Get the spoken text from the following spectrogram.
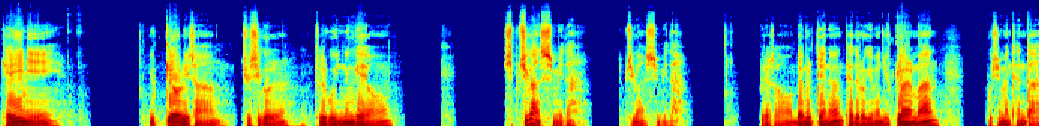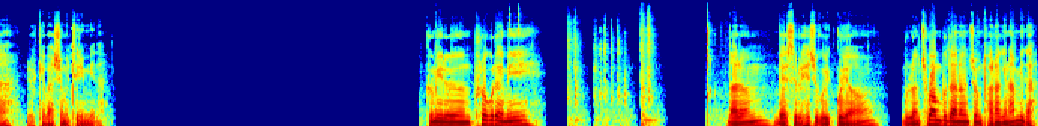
개인이 6개월 이상 주식을 들고 있는 게요. 쉽지가 않습니다. 쉽지가 않습니다. 그래서 매물대는 되도록이면 6개월만 보시면 된다. 이렇게 말씀을 드립니다. 금일은 프로그램이 나름 매수를 해주고 있고요. 물론 초반보다는 좀 덜하긴 합니다.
